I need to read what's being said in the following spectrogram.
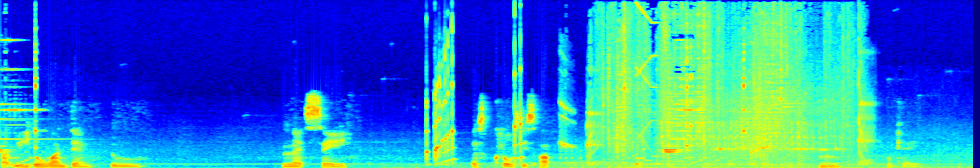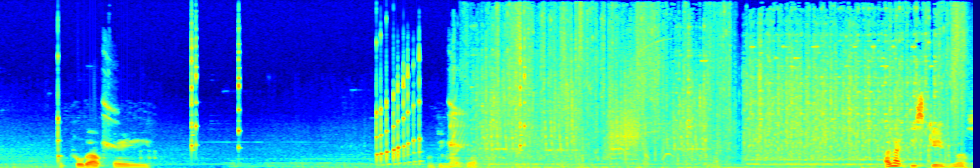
But we don't want them to let's say let's close this up hmm okay. I pulled out a something like that. I like this game because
